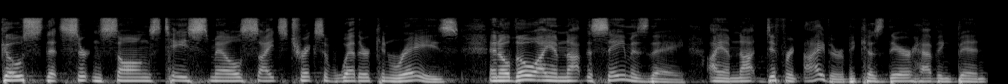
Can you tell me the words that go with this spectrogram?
Ghosts that certain songs, tastes, smells, sights, tricks of weather can raise. And although I am not the same as they, I am not different either because their having been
